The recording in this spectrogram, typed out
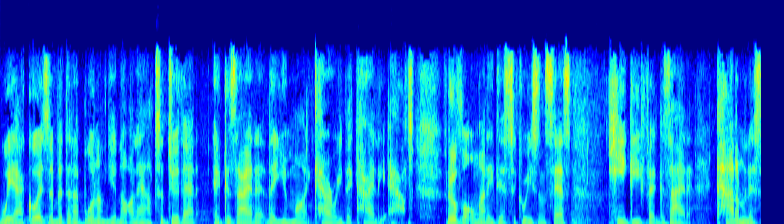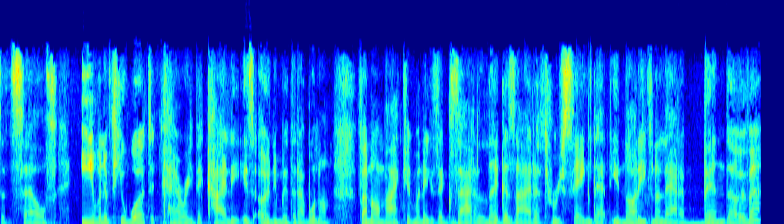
We are goyzer b'drabunan, you're not allowed to do that. A that you might carry the kaili out. Rova Umari disagrees and says, higi for gezaida. Karmelis itself, even if you were to carry the kaili, is only midrabunan. Vanon like when it's gezaida legezaida through saying that you're not even allowed to bend over,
